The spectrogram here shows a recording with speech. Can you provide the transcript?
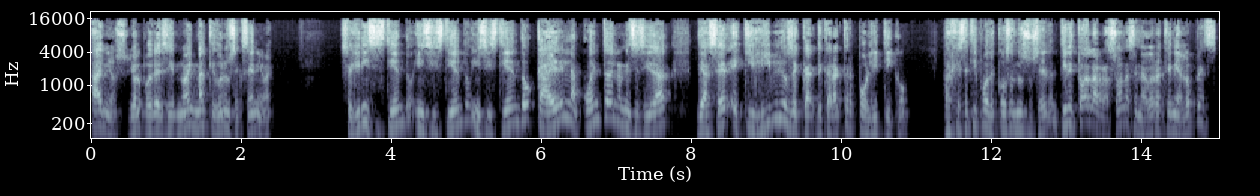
años. Yo lo podría decir, no hay mal que dure un sexenio, ¿eh? Seguir insistiendo, insistiendo, insistiendo, caer en la cuenta de la necesidad de hacer equilibrios de, carácter político para que este tipo de cosas no sucedan. Tiene toda la razón la senadora Kenia López.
